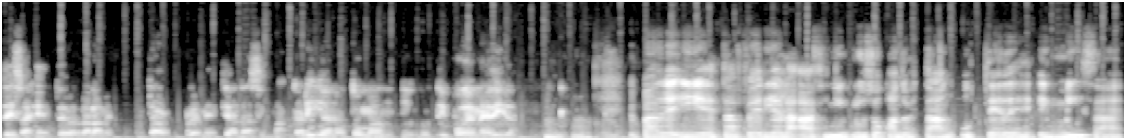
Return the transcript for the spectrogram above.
de esa gente, ¿verdad? lamentablemente anda sin mascarilla, no toman ningún tipo de medida. Padre, y esta feria la hacen incluso cuando están ustedes en misa,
